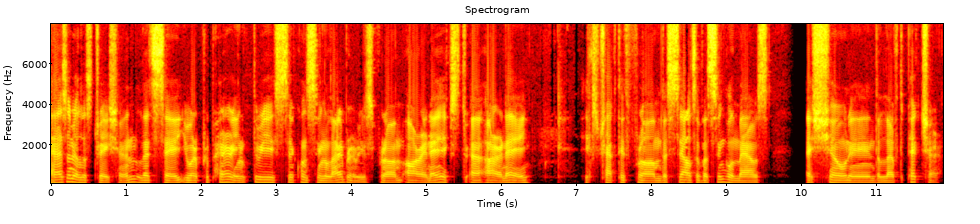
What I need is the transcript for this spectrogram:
As an illustration, let's say you are preparing three sequencing libraries from RNA, ext uh, RNA extracted from the cells of a single mouse as shown in the left picture.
